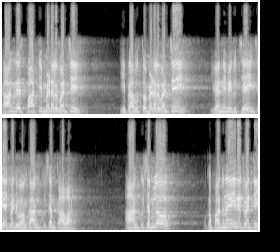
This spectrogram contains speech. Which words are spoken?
కాంగ్రెస్ పార్టీ మెడలు వంచి ఈ ప్రభుత్వ మెడలు వంచి ఇవన్నీ మీకు చేయించేటువంటి ఒక అంకుశం కావాలి. ఆ అంకుశంలో ఒక పదునైనటువంటి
